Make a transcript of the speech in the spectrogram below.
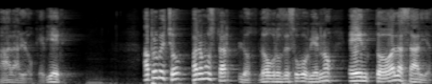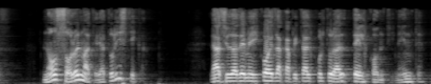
para lo que viene. Aprovechó para mostrar los logros de su gobierno en todas las áreas, no solo en materia turística. La Ciudad de México es la capital cultural del continente.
